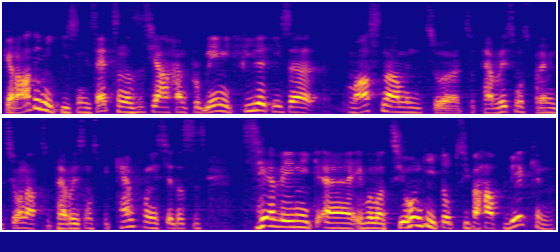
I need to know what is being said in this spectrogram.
Gerade mit diesen Gesetzen, das ist ja auch ein Problem mit vielen dieser Maßnahmen zur, zur Terrorismusprävention, auch zur Terrorismusbekämpfung, ist ja, dass es sehr wenig äh, Evaluation gibt, ob sie überhaupt wirken.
